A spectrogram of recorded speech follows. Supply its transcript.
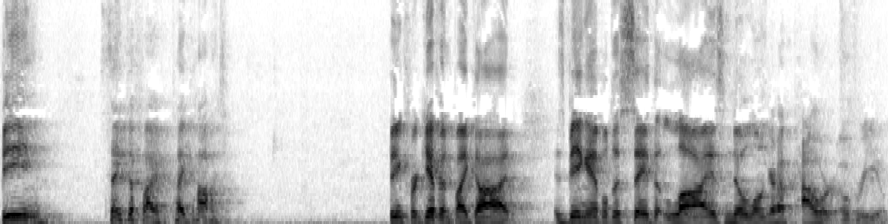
Being sanctified by God, being forgiven by God, is being able to say that lies no longer have power over you.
